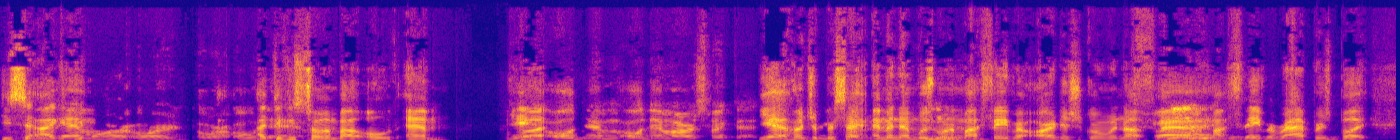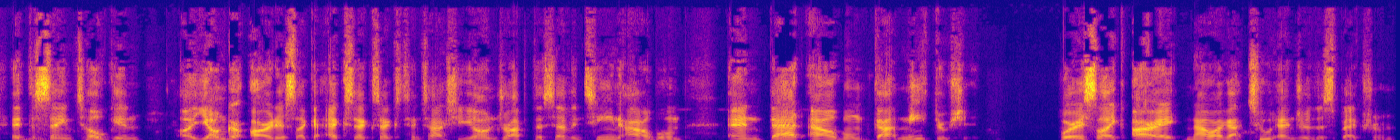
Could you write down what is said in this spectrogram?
he said, New I, M or or or old I think he's talking about old M. Yeah, but- old M, old M. I respect that. Yeah, hundred percent. Eminem was one of my favorite artists growing up, like one of my favorite rappers. But at the same token, a younger artist like a XXXTentacion Young dropped the 17 album, and that album got me through shit. Where it's like, all right, now I got two ends of the spectrum.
